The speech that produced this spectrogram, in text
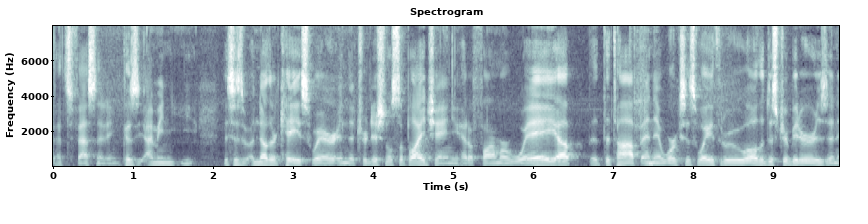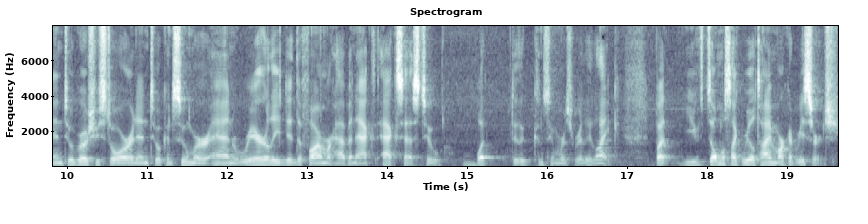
That's fascinating because I mean, this is another case where in the traditional supply chain you had a farmer way up at the top and it works its way through all the distributors and into a grocery store and into a consumer and rarely did the farmer have an ac- access to what do the consumers really like but it's almost like real-time market research.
